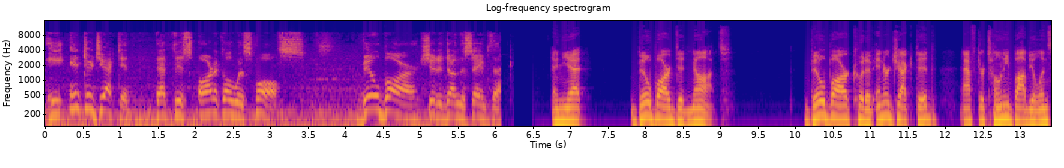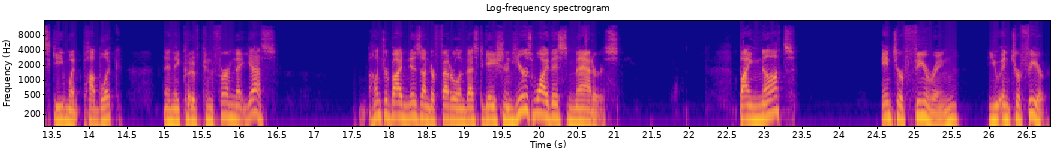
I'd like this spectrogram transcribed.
he interjected that this article was false. Bill Barr should have done the same thing. And yet, Bill Barr did not. Bill Barr could have interjected after Tony Bobulinski went public, and they could have confirmed that, yes, Hunter Biden is under federal investigation. And here's why this matters. By not interfering, you interfere.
